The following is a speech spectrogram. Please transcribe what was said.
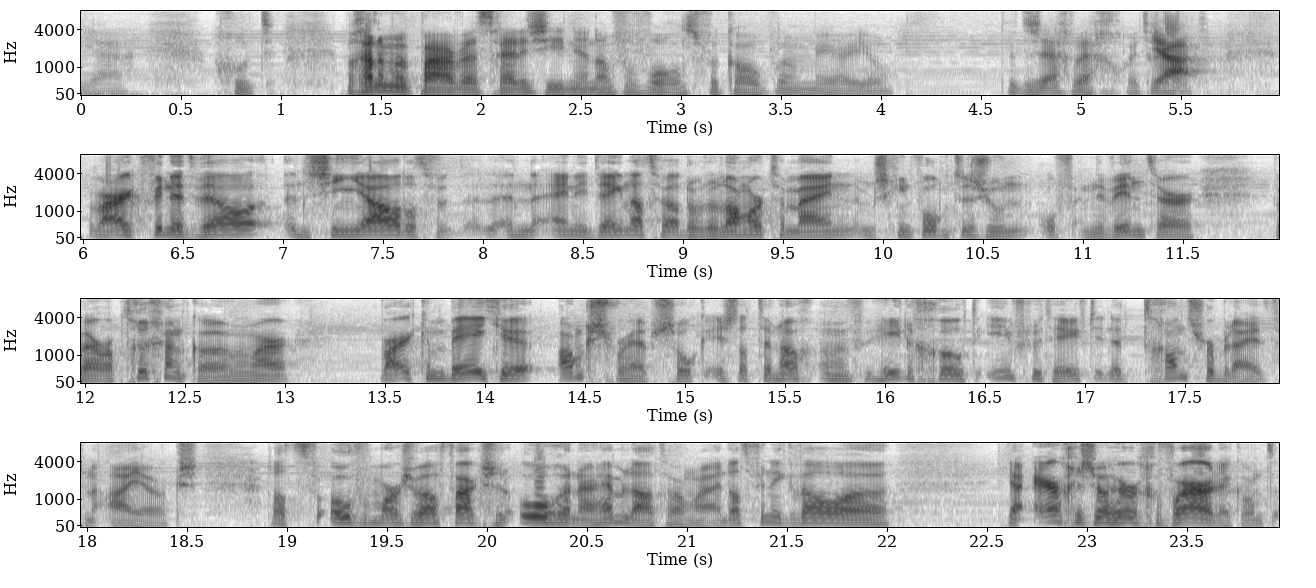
ja, goed. We gaan hem een paar wedstrijden zien en dan vervolgens verkopen we hem weer, joh. Dit is echt weggegooid Ja, geld. Maar ik vind het wel een signaal dat we. En, en ik denk dat we op de lange termijn, misschien volgend seizoen of in de winter, waarop terug gaan komen. Maar waar ik een beetje angst voor heb, Sok, is dat Ten Hag een hele grote invloed heeft in het transferbeleid van Ajax. Dat Overmars wel vaak zijn oren naar hem laat hangen. En dat vind ik wel. eh, ja, ergens wel heel erg gevaarlijk. Want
